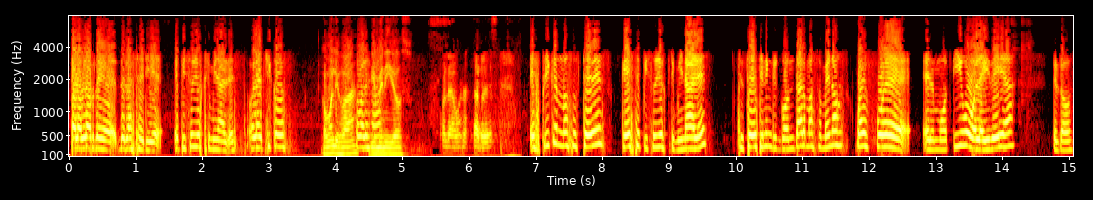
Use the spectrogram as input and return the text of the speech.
para hablar de, de, la serie Episodios Criminales. Hola chicos. ¿Cómo les va? ¿Cómo les Bienvenidos. Va? Hola, buenas tardes. Explíquenos ustedes qué es Episodios Criminales. Si ustedes tienen que contar más o menos cuál fue el motivo o la idea que los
